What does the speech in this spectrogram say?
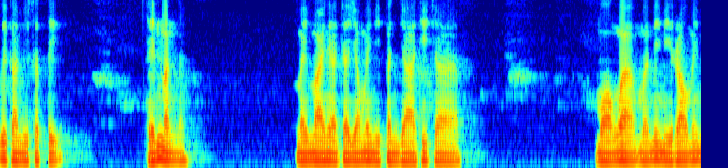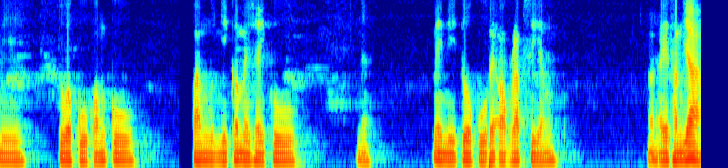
ด้วยการมีสติ เห็นมันนะใหม่ๆเนี่ยอาจจะยังไม่มีปัญญาที่จะ มองว่ามันไม่มีเราไม่มีตัวกูของกู ความหงุดหงิดก็ไม่ใช่กูนะ ไม่มีตัวกูไปออกรับเสียงไอ้ทำยาก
